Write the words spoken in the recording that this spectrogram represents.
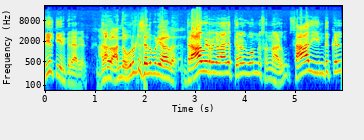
வீழ்த்தி இருக்கிறார்கள் அந்த உருட்டு செல்லுபடி ஆகல. திராவிடர்களாக திரள்வோம்னு சொன்னாலும் சாதி இந்துக்கள்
